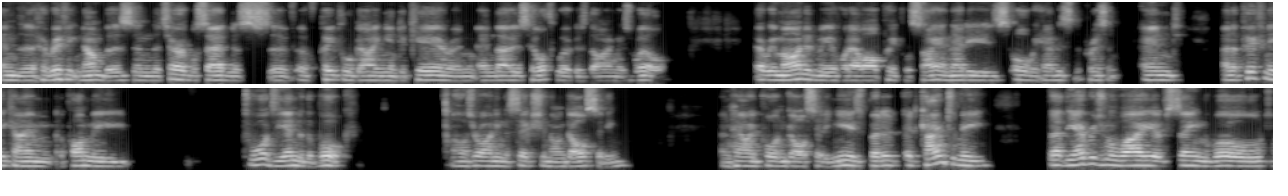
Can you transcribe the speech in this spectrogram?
and the horrific numbers and the terrible sadness of, of people going into care and, and those health workers dying as well, it reminded me of what our old people say, and that is all we have is the present. And an epiphany came upon me towards the end of the book. I was writing a section on goal setting and how important goal setting is, but it, it came to me that the Aboriginal way of seeing the world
